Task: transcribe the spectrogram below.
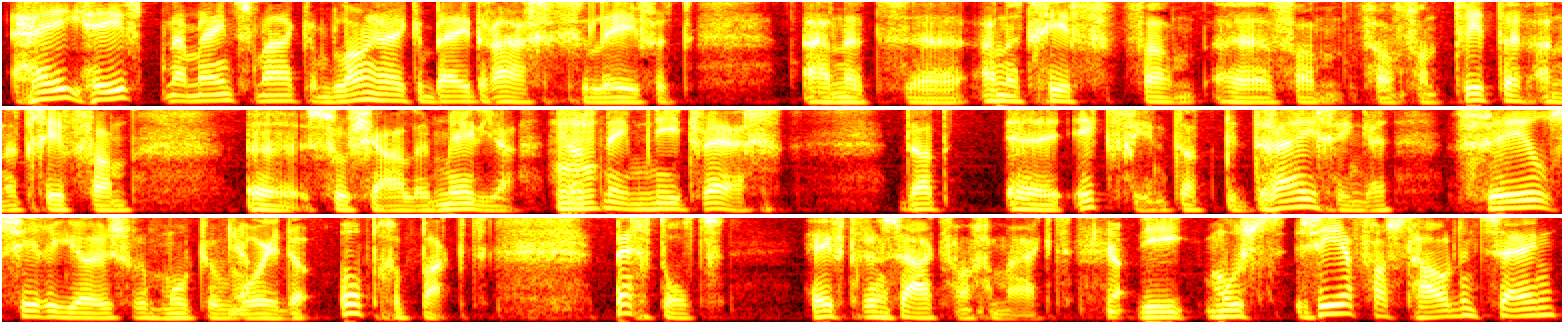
hij heeft, naar mijn smaak, een belangrijke bijdrage geleverd aan het, aan het gif van, van, van, van Twitter, aan het gif van sociale media. Dat mhm. neemt niet weg dat ik vind dat bedreigingen veel serieuzer moeten worden opgepakt. Pechtold heeft er een zaak van gemaakt. Die moest zeer vasthoudend zijn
